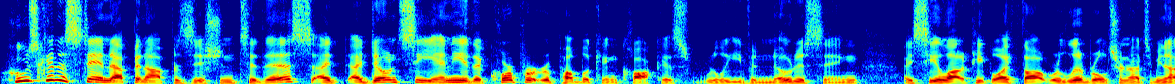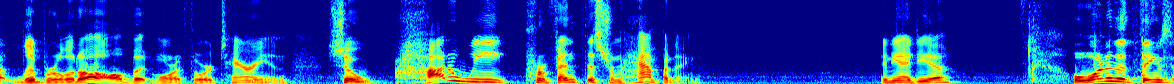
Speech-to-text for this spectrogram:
Who's going to stand up in opposition to this? I, I, don't see any of the corporate Republican caucus really even noticing. I see a lot of people I thought were liberal turn out to be not liberal at all, but more authoritarian. So, how do we prevent this from happening? Any idea? Well, one of the things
